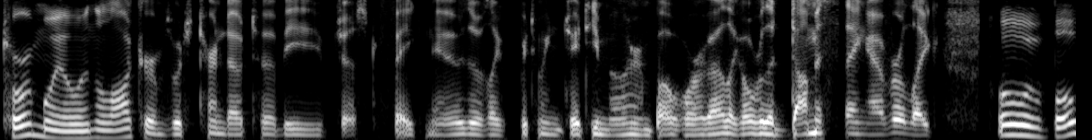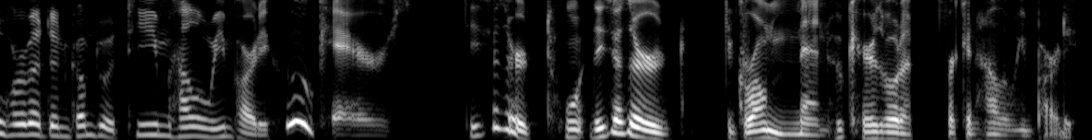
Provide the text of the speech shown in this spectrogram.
turmoil in the locker rooms, which turned out to be just fake news. It was like between JT Miller and Bo Horvat, like over the dumbest thing ever. Like, oh, Bo Horvat didn't come to a team Halloween party. Who cares? These guys are tw- these guys are grown men. Who cares about a freaking Halloween party?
